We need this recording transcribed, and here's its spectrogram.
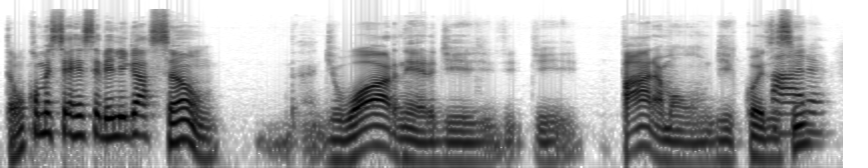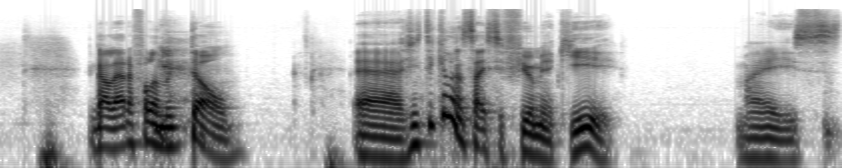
Então comecei a receber ligação de Warner, de, de, de Paramount, de coisas assim. Para. Galera falando, então, é, a gente tem que lançar esse filme aqui, mas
